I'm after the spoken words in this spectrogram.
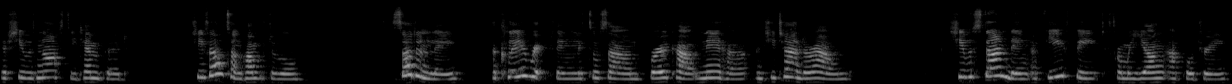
if she was nasty tempered. She felt uncomfortable. Suddenly, a clear rippling little sound broke out near her and she turned around. She was standing a few feet from a young apple tree,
